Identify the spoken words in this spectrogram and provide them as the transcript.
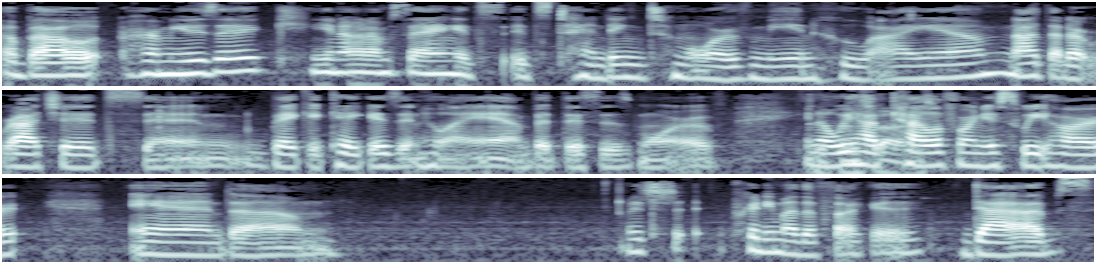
about her music. You know what I'm saying? It's it's tending to more of me and who I am. Not that it Ratchets and Bake a Cake isn't who I am, but this is more of you know we have. California Sweetheart and um, it's pretty motherfucker dabs.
